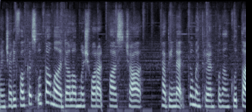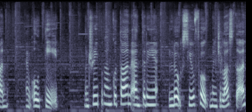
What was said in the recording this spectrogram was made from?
menjadi fokus utama dalam mesyuarat pasca Kabinet Kementerian Pengangkutan MOT. Menteri Pengangkutan Anthony Lok Siu Fok menjelaskan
